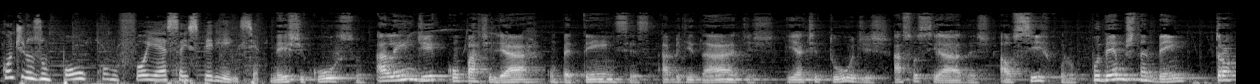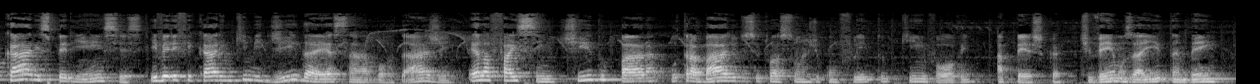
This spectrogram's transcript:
Conte-nos um pouco como foi essa experiência. Neste curso, além de compartilhar competências, habilidades e atitudes associadas ao círculo, podemos também trocar experiências e verificar em que medida essa abordagem ela faz sentido para o trabalho de situações de conflito que envolvem a pesca. Tivemos aí também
